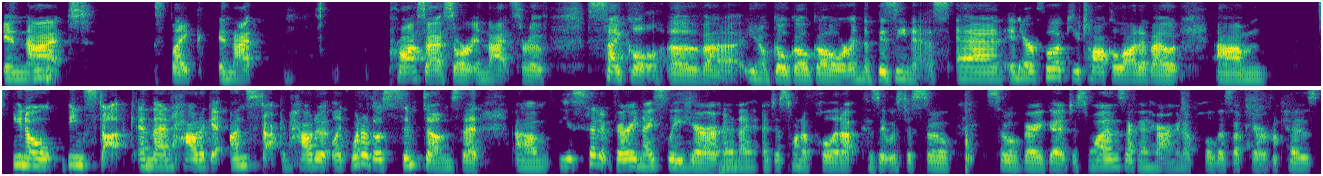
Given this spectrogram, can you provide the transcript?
in mm. that, mm. like in that process or in that sort of cycle of uh, you know go go go or in the busyness and in yes. your book you talk a lot about um, you know being stuck and then how to get unstuck and how to like what are those symptoms that um, you said it very nicely here and i, I just want to pull it up because it was just so so very good just one second here i'm going to pull this up here because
